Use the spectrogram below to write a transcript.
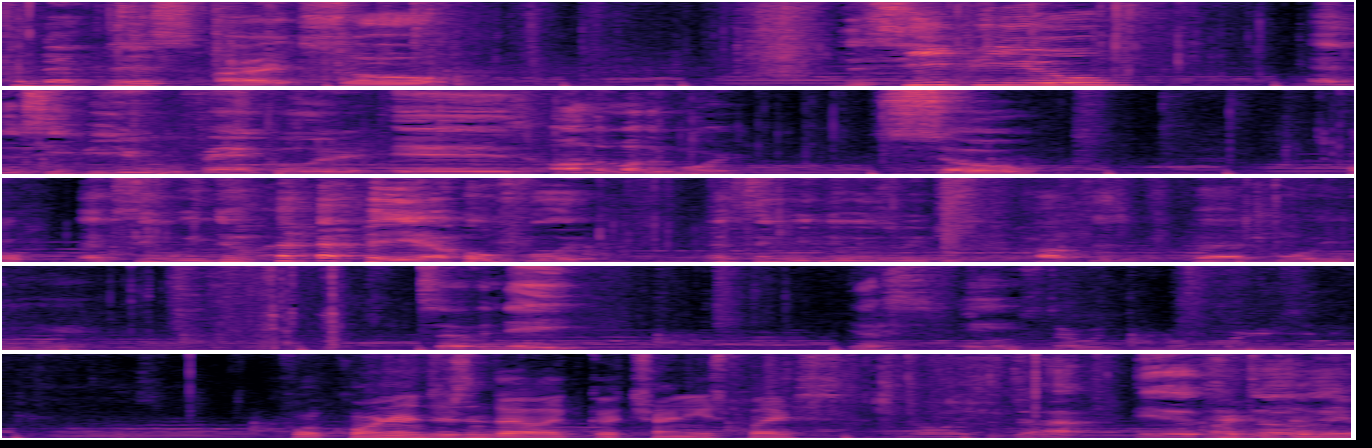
connect this. All right, so the CPU and the CPU fan cooler is on the motherboard. So Oh. next thing we do, yeah, hopefully, next thing we do is we just pop this bad boy in here. Seven, eight. Yes, eight. Start with four corners and then close. Four Corners, isn't that like a Chinese place? No, it's a Ah, yeah, it's Or a is deli.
